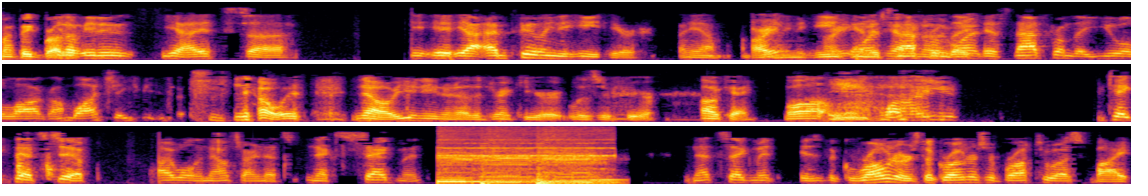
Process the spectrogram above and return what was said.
My big You brother. know, it is. Yeah, it's. uh it, it- Yeah, I'm feeling the heat here. I am. I'm Are you? feeling the Are heat, you? and it's don't you have not from the. It's not from the Yule log I'm watching. no, it, no. You need another drink of your lizard beer. Okay. Well, while you take that sip, I will announce our next next segment. And that segment is the Groaners. The Groaners are brought to us by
